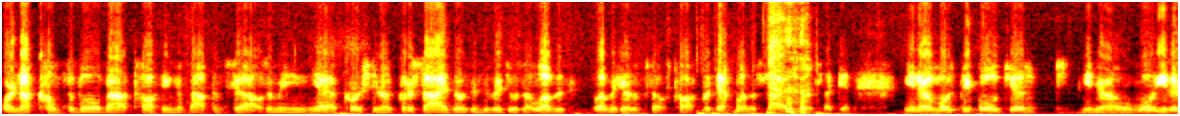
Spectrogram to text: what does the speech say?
are not comfortable about talking about themselves. I mean, yeah, of course, you know, put aside those individuals that love to love to hear themselves talk. Put them on the side for a second. You know, most people just, you know, will either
